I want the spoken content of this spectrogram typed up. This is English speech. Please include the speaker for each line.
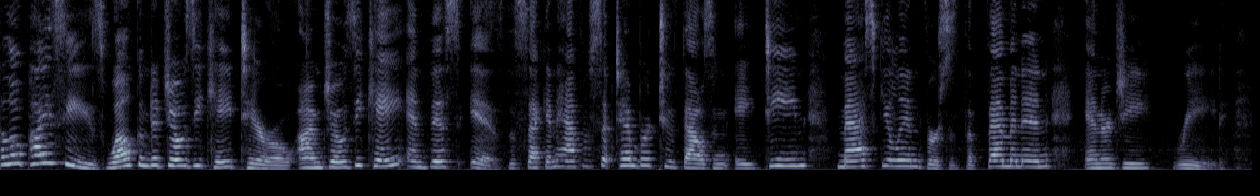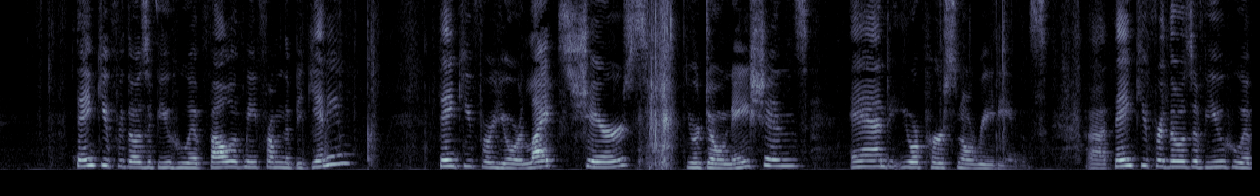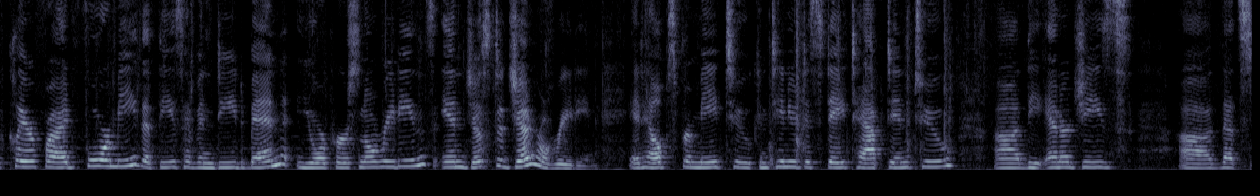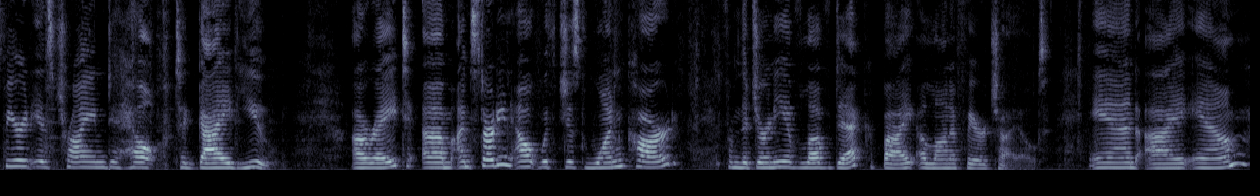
Speaker 1: Hello, Pisces. Welcome to Josie K Tarot. I'm Josie K, and this is the second half of September 2018 masculine versus the feminine energy read. Thank you for those of you who have followed me from the beginning. Thank you for your likes, shares, your donations, and your personal readings. Uh, thank you for those of you who have clarified for me that these have indeed been your personal readings in just a general reading. It helps for me to continue to stay tapped into uh, the energies uh, that Spirit is trying to help to guide you. All right, um, I'm starting out with just one card from the Journey of Love deck by Alana Fairchild. And I am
